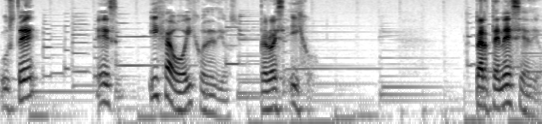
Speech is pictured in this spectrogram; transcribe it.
Usted es hija o hijo de Dios, pero es hijo. Pertenece a Dios.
